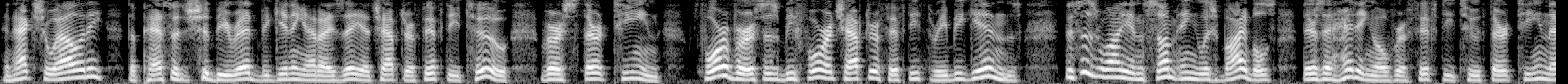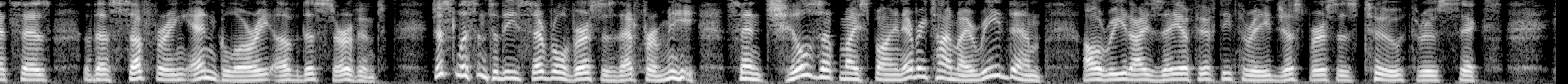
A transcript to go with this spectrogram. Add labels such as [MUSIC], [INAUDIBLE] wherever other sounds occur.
In actuality, the passage should be read beginning at Isaiah chapter 52, verse 13, four verses before chapter 53 begins. This is why in some English Bibles there's a heading over 52:13 that says the suffering and glory of the servant. Just listen to these several verses that for me send chills up my spine every time I read them. I'll read Isaiah 53 just verses 2 through 6.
